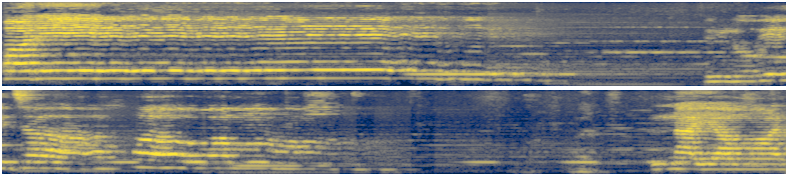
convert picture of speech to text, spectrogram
পারে লয়ে যাও আমার নাই আমার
